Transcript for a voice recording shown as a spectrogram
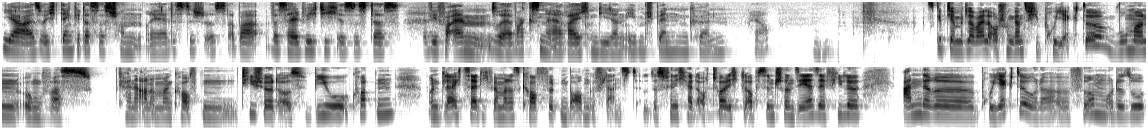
Ja, also ich denke, dass das schon realistisch ist. Aber was halt wichtig ist, ist, dass wir vor allem so Erwachsene erreichen, die dann eben spenden können. Ja. Es gibt ja mittlerweile auch schon ganz viele Projekte, wo man irgendwas keine Ahnung, man kauft ein T-Shirt aus Bio-Cotton und gleichzeitig, wenn man das kauft, wird ein Baum gepflanzt. Also das finde ich halt auch toll. Ich glaube, es sind schon sehr, sehr viele andere Projekte oder Firmen oder so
